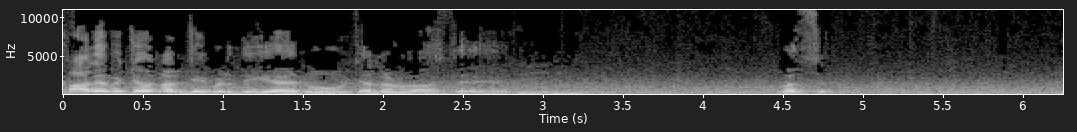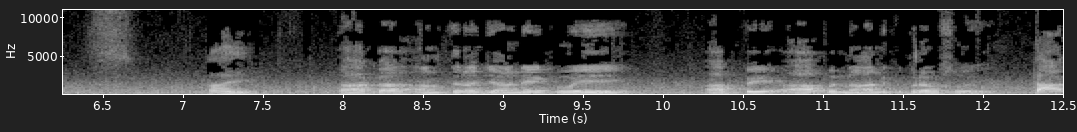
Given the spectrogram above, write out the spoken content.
ਕਾਦੇ ਵਿੱਚੋਂ એનર્ਜੀ ਮਿਲਦੀ ਹੈ ਇਹਨੂੰ ਚੱਲਣ ਵਾਸਤੇ? ਬਸ। ਹਾਂਜੀ। ਤਾਂ ਕਾ ਅੰਤ ਨਾ ਜਾਣੇ ਕੋਏ ਆਪੇ ਆਪ ਨਾਨਕ ਪ੍ਰਭ ਸੋਏ। ਤਾਂ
